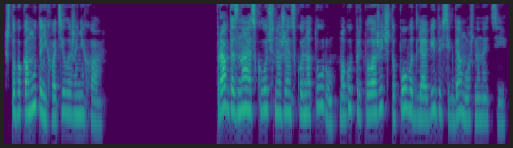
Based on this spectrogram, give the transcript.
чтобы кому-то не хватило жениха. Правда, зная склочную женскую натуру, могу предположить, что повод для обиды всегда можно найти.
